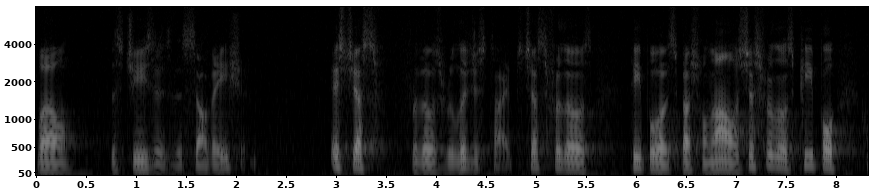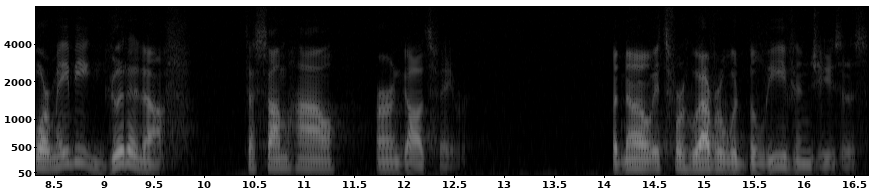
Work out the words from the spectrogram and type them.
well, this Jesus, this salvation, it's just for those religious types, just for those people who have special knowledge, just for those people who are maybe good enough to somehow earn God's favor. But no, it's for whoever would believe in Jesus.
